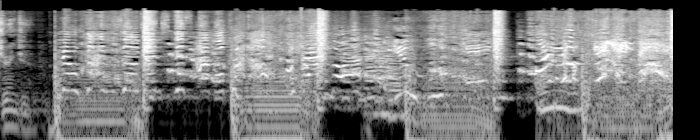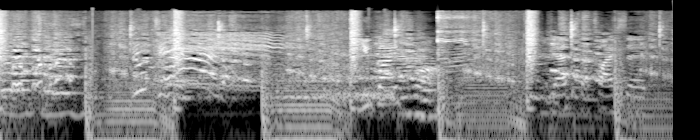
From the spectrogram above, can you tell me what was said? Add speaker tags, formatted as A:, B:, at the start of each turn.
A: stranger.
B: No guns against this avocado! Drago! You loose pig! You did.
C: You guys wrong. Yes, that's why I said.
